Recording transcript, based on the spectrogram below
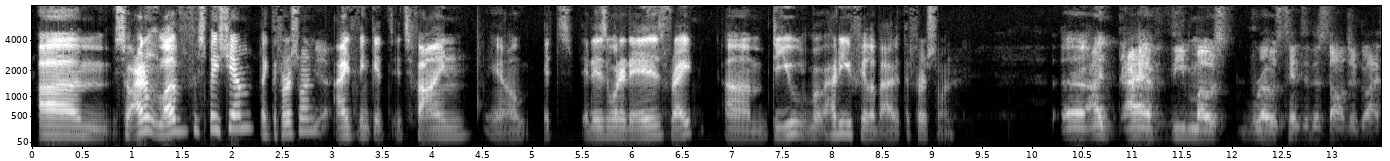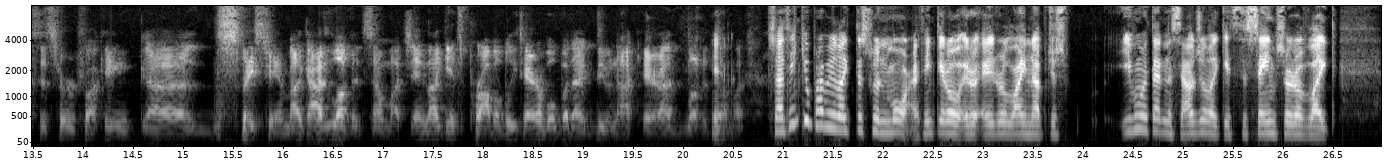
Um, so I don't love Space Jam like the first one. Yeah. I think it's it's fine. You know, it's it is what it is, right? Um, do you how do you feel about it? The first one. Uh, I I have the most rose tinted nostalgia glasses for fucking uh, Space Jam. Like I love it so much, and like it's probably terrible, but I do not care. I love it Yeah. so much. So I think you'll probably like this one more. I think it'll it'll, it'll line up just even with that nostalgia. Like it's the same sort of like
